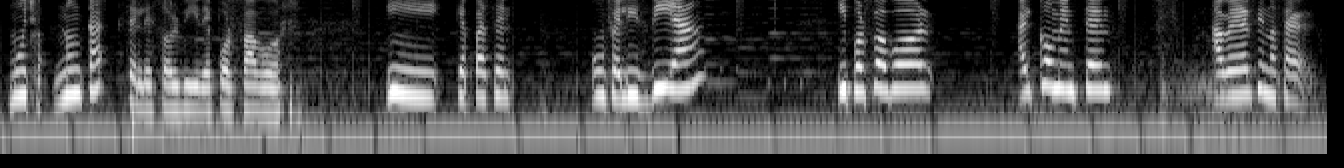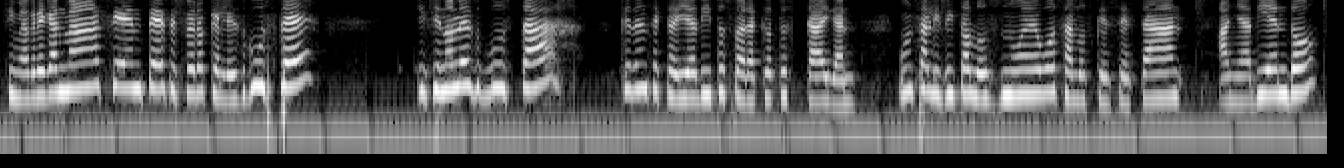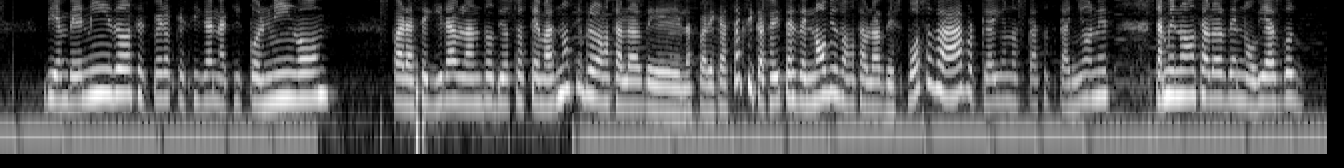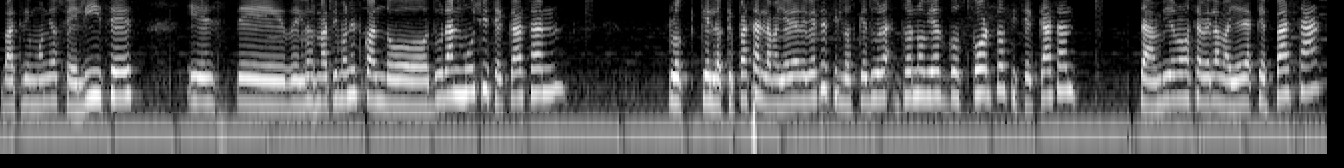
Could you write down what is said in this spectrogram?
mucho. Nunca se les olvide, por favor. Y que pasen un feliz día. Y por favor, ahí comenten. A ver si, nos, si me agregan más gentes. Espero que les guste. Y si no les gusta, quédense calladitos para que otros caigan. Un salidito a los nuevos, a los que se están añadiendo. Bienvenidos, espero que sigan aquí conmigo para seguir hablando de otros temas. No siempre vamos a hablar de las parejas tóxicas, ahorita es de novios, vamos a hablar de esposos, ah, porque hay unos casos cañones. También vamos a hablar de noviazgos, matrimonios felices, este, de los matrimonios cuando duran mucho y se casan lo que lo que pasa la mayoría de veces y los que duran son noviazgos cortos y se casan también vamos a ver la mayoría que pasa.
